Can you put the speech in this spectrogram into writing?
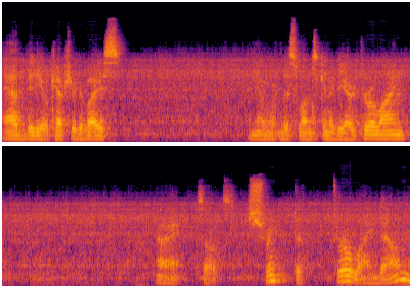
add video capture device. And then this one's going to be our throw line. Alright, so let's shrink the throw line down.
